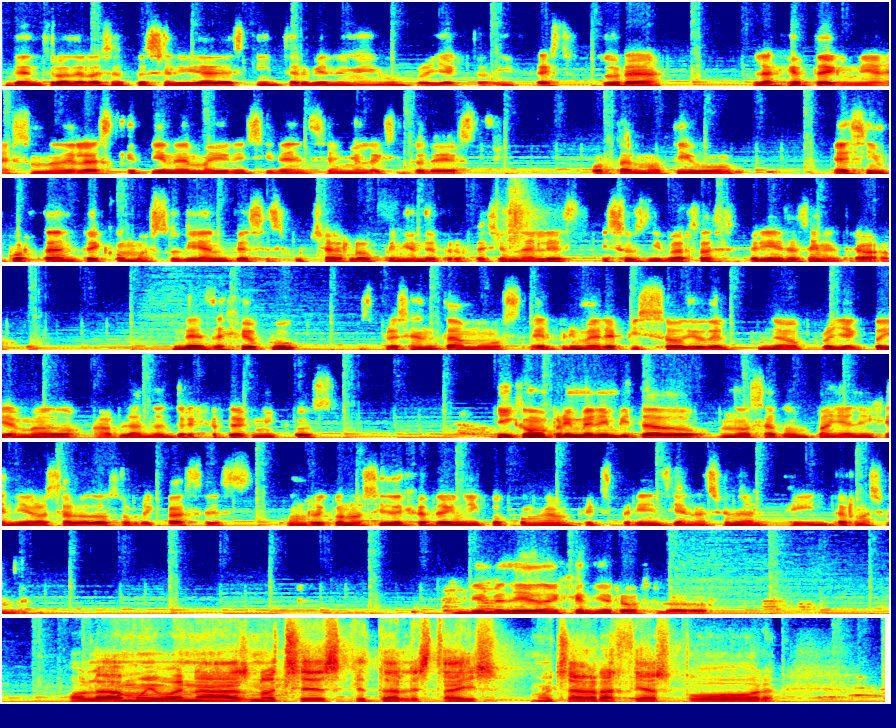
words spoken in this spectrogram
Dentro de las especialidades que intervienen en un proyecto de infraestructura, la geotecnia es una de las que tiene mayor incidencia en el éxito de este. Por tal motivo, es importante como estudiantes escuchar la opinión de profesionales y sus diversas experiencias en el trabajo. Desde GeoPUC les presentamos el primer episodio del nuevo proyecto llamado Hablando entre Geotécnicos y como primer invitado nos acompaña el ingeniero Salvador Sobrecases, un reconocido geotécnico con amplia experiencia nacional e internacional. Bienvenido, ingeniero Salvador. Hola, muy buenas noches, ¿qué tal estáis? Muchas gracias por,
